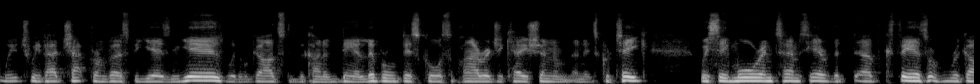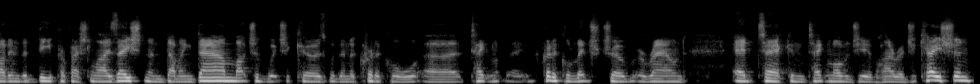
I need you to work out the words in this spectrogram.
which we've had chapter and verse for years and years with regards to the kind of neoliberal discourse of higher education and, and its critique. We see more in terms here of the of fears regarding the deprofessionalization and dumbing down, much of which occurs within a critical uh, critical literature around ed tech and technology of higher education.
